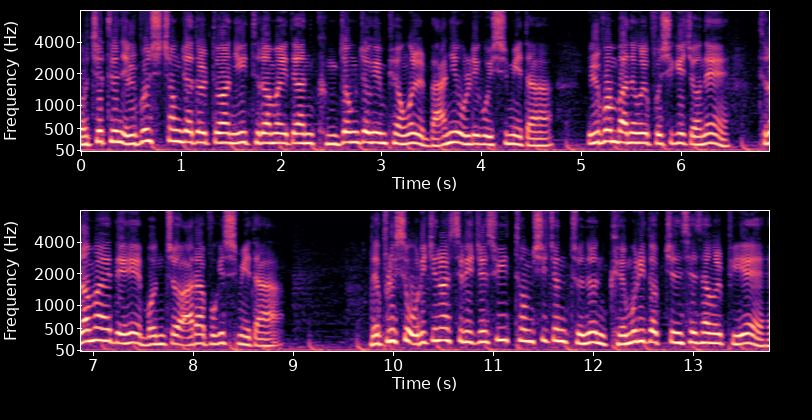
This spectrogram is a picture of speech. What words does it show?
어쨌든 일본 시청자들 또한 이 드라마에 대한 긍정적인 평을 많이 올리고 있습니다. 일본 반응을 보시기 전에 드라마에 대해 먼저 알아보겠습니다. 넷플릭스 오리지널 시리즈 스위트홈 시즌2는 괴물이 덮친 세상을 피해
